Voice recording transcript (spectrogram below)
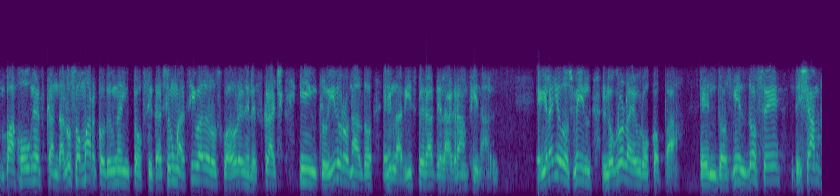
bajo un escandaloso marco de una intoxicación masiva de los jugadores del Scratch, incluido Ronaldo, en la víspera de la gran final. En el año 2000 logró la Eurocopa. En 2012, Deschamps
